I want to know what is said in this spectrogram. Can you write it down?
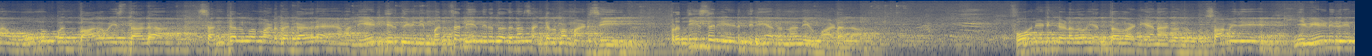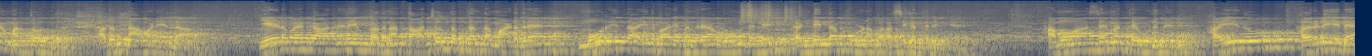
ನಾವು ಓಮಕ್ಕೆ ಬಂದು ಭಾಗವಹಿಸಿದಾಗ ಸಂಕಲ್ಪ ಮಾಡಬೇಕಾದ್ರೆ ಅಲ್ಲಿ ಹೇಳ್ತಿರ್ತೀವಿ ನಿಮ್ಮ ಮನ್ಸಲ್ಲಿ ಏನಿರುತ್ತೆ ಅದನ್ನ ಸಂಕಲ್ಪ ಮಾಡಿಸಿ. ಪ್ರತಿ ಸರಿ ಹೇಳ್ತೀನಿ, ಅದನ್ನ ನೀವು ಮಾಡಲ್ಲ. ಫೋನ್ ಇಟ್ಕೊಳ್ಳೋದು ಎತ್ತೋ ಅಡ್ಗೆನಾಗೋದು. ಸ್ವಾಮೀಜಿ, ನೀವು ಹೇಳಿದ್ರಿ, ನಾ ಮರ್ತೋದು. ಅದಕ್ಕೆ ನಾವು ಹೊಣೆಯಲ್ಲ ಹೇಳ್ಬೇಕಾದ್ರೆ ನೀವು ಅದನ್ನ ತಾಚು ತಪ್ಪದಂತ ಮಾಡಿದ್ರೆ ಮೂರಿಂದ ಐದು ಬಾರಿ ಬಂದರೆ ಆ ಹೋಮದಲ್ಲಿ ಖಂಡಿತ ಪೂರ್ಣ ಫಲ ಸಿಗುತ್ತೆ ನಿಮಗೆ. ಅಮಾವಾಸ್ಯೆ ಮತ್ತೆ ಹುಣ್ಣಿಮೆ. ಐದು, ಹರಳಿ ಎಲೆ,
